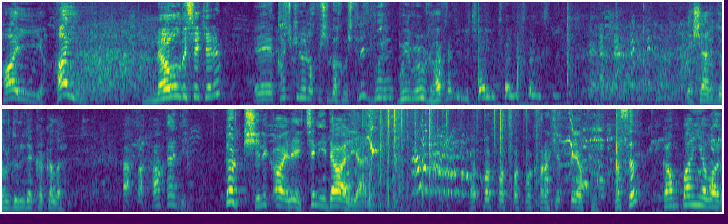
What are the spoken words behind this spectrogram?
Hay hay. Ne oldu şekerim? Ee, kaç kiloluk bir şey bakmıştınız? Buyurun. Buyur buyur hanımefendi lütfen lütfen lütfen. lütfen. Beşer dördünü de kakala. Ha, bak hanımefendi. Dört kişilik aile için ideal yani. Bak bak bak bak bak hareket de yapıyor. Nasıl? Kampanya var.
